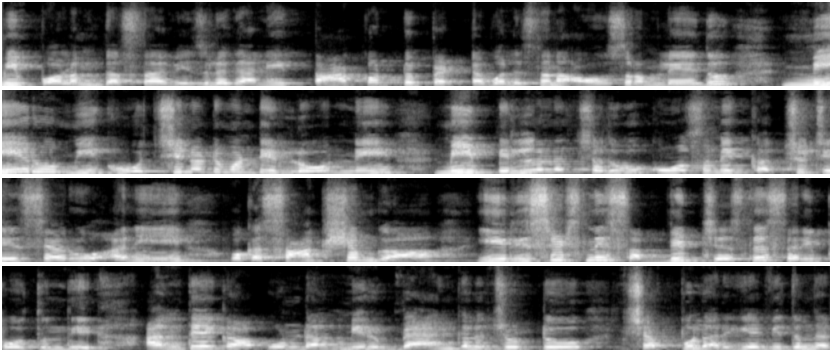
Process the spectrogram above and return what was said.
మీ పొలం దస్తావేజులు కానీ తాకట్టు పెట్టవలసిన అవసరం లేదు. మీరు మీకు వచ్చినటువంటి లోన్ని మీ పిల్లల చదువు కోసమే ఖర్చు చేశారు అని ఒక సాక్ష్యంగా ఈ రిసిట్స్ని సబ్మిట్ చేస్తే సరిపోతుంది. అంతేకాకుండా మీరు బ్యాంకుల చుట్టూ చెప్పులు అరిగే విధంగా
